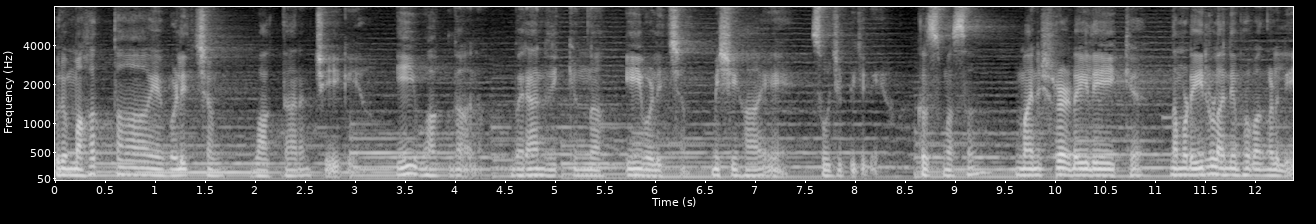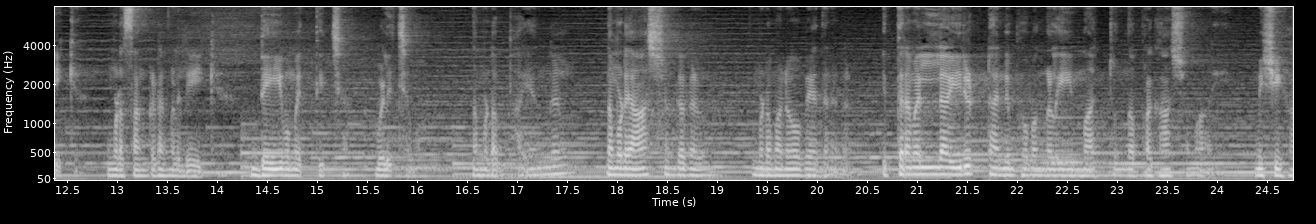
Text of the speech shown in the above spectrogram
ഒരു മഹത്തായ വെളിച്ചം വാഗ്ദാനം ചെയ്യുകയാണ്. ഈ വാഗ്ദാനം വരാനിരിക്കുന്ന ഈ വെളിച്ചം മിഷിഹായെ സൂചിപ്പിക്കുകയാണ്. ക്രിസ്മസ് മനുഷ്യരുടെ ഇടയിലേക്ക് നമ്മുടെ ഇരുൾ അനുഭവങ്ങളിലേക്ക് നമ്മുടെ സങ്കടങ്ങളിലേക്ക് ദൈവം എത്തിച്ച വെളിച്ചമാണ്. നമ്മുടെ ഭയങ്ങൾ നമ്മുടെ ആശങ്കകൾ നമ്മുടെ മനോവേദനകൾ ഇത്തരമെല്ലാ ഇരുട്ടനുഭവങ്ങളെയും മാറ്റുന്ന പ്രകാശമായി മിഷിഹ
